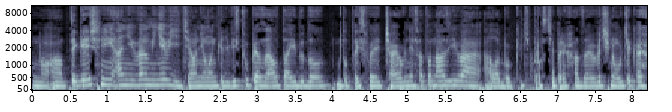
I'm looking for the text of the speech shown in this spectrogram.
No a tie gejši ani veľmi nevidíte. Oni len keď vystúpia z auta, idú do, do tej svojej čajovne sa to nazýva, alebo keď proste prechádzajú, väčšinou utekajú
